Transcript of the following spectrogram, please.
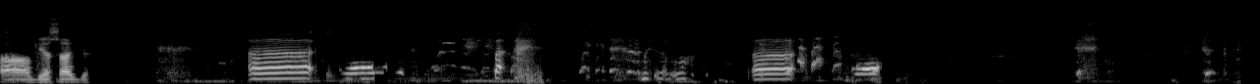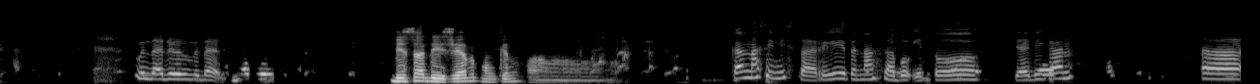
uh, biasa aja? Uh, Pak, masih Allah. Uh, bentar dulu, bentar. Bisa di-share mungkin? Uh... Kan masih misteri tentang sabuk itu. Jadi kan uh,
